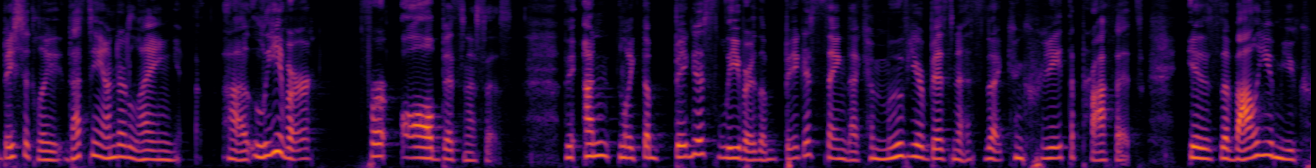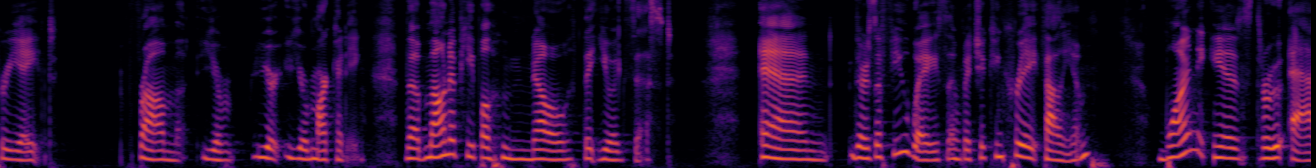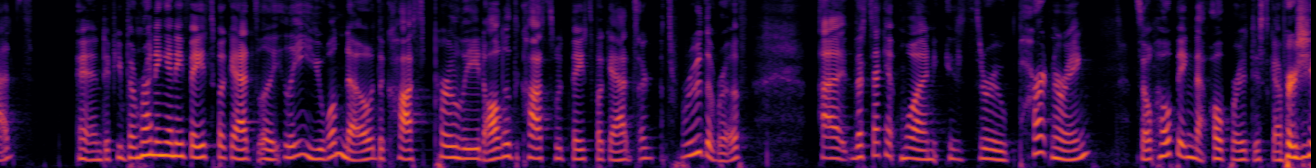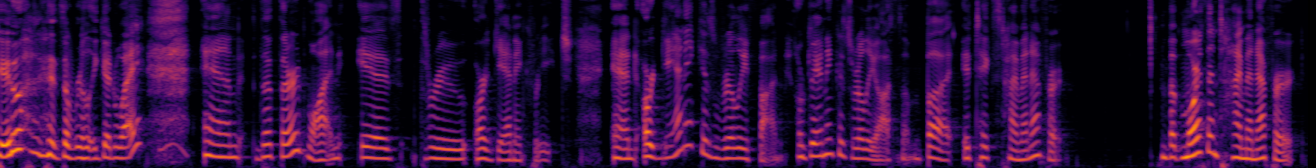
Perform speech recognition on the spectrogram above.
basically that's the underlying uh, lever for all businesses. The un, like the biggest lever the biggest thing that can move your business that can create the profits is the volume you create from your your your marketing the amount of people who know that you exist. And there's a few ways in which you can create volume. One is through ads and if you've been running any Facebook ads lately, you will know the cost per lead, all of the costs with Facebook ads are through the roof. Uh, the second one is through partnering. So, hoping that Oprah discovers you is a really good way. And the third one is through organic reach. And organic is really fun. Organic is really awesome, but it takes time and effort. But more than time and effort,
